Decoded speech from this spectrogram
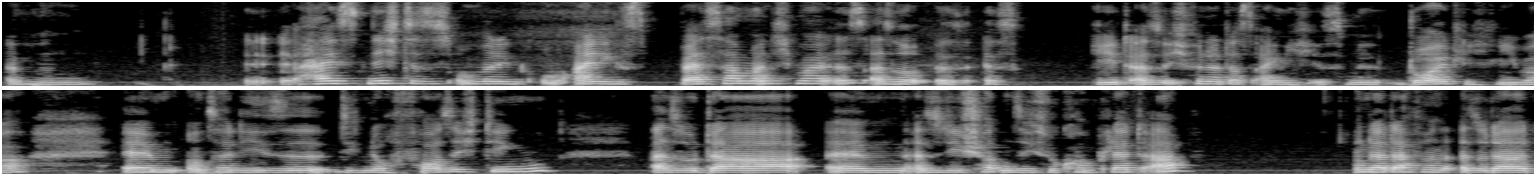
Ähm, äh, heißt nicht, dass es unbedingt um einiges besser manchmal ist. Also es, es geht. Also ich finde, das eigentlich ist mir deutlich lieber. Ähm, und zwar diese, die noch Vorsichtigen. Also da, ähm, also die schotten sich so komplett ab. Und da darf man, also da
